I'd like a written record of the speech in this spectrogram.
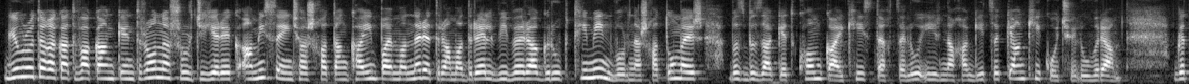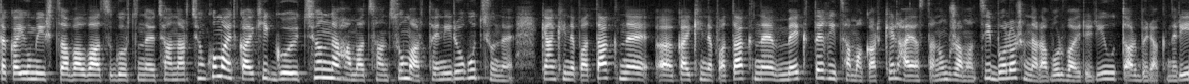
Գյումրու տեղեկատվական կենտրոնը շուրջ 3 ամիս է ինչ աշխատանքային պայմաններ է տրամադրել Vivera Group թիմին, որն աշխատում էր բզբզակետ.com կայքի ստեղծելու իր նախագիծը կյանքի կոչելու վրա։ ԳՏԿ-ում իր ծավալված գործունեության արդյունքում այդ կայքի գոյությունն է համացանցում արդեն իրողություն է։ Կյանքի նպատակն է կայքի նպատակն է մեկ տեղից համակարգել Հայաստանում ժամանցի բոլոր հնարավոր վայրերի ու տարբերակների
